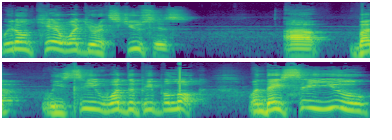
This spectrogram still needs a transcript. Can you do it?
we don't care what your excuse is, uh, but we see what the people look. When they see you,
